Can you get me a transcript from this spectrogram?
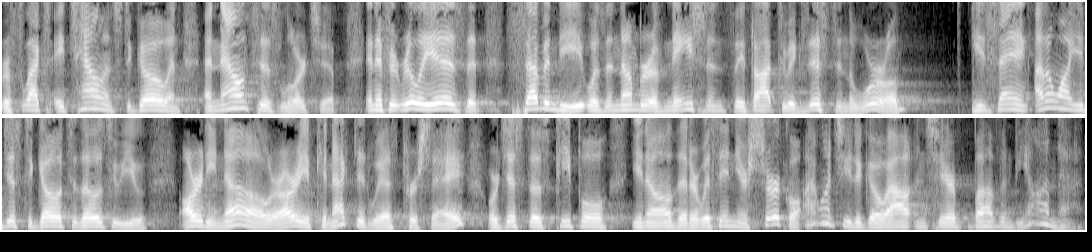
reflects a challenge to go and announce his lordship. And if it really is that 70 was the number of nations they thought to exist in the world, he's saying, I don't want you just to go to those who you already know or already have connected with, per se, or just those people, you know, that are within your circle. I want you to go out and share above and beyond that.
